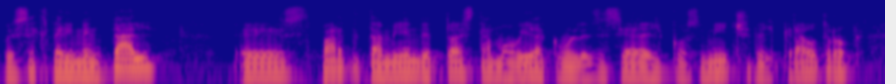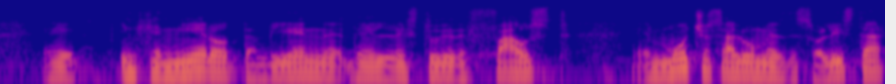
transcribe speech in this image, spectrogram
pues experimental, es parte también de toda esta movida, como les decía, del Cosmich, del Krautrock, eh, ingeniero también del estudio de Faust, eh, muchos álbumes de solista,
